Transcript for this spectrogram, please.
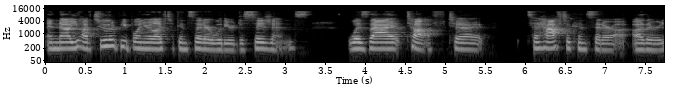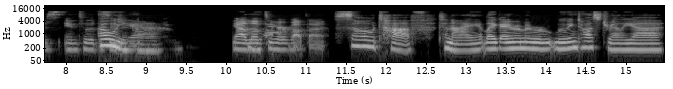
and now you have two other people in your life to consider with your decisions. Was that tough to to have to consider others into the oh, decision? Oh yeah. Yeah, I'd love yeah. to hear about that. So tough Tanai. Like I remember moving to Australia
